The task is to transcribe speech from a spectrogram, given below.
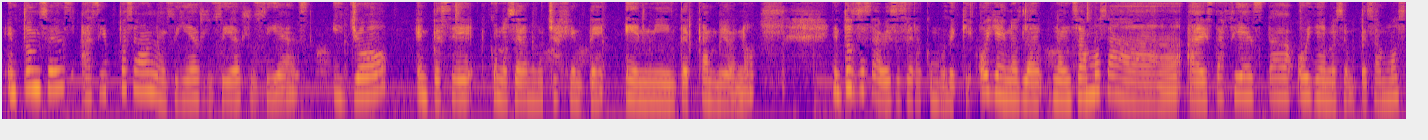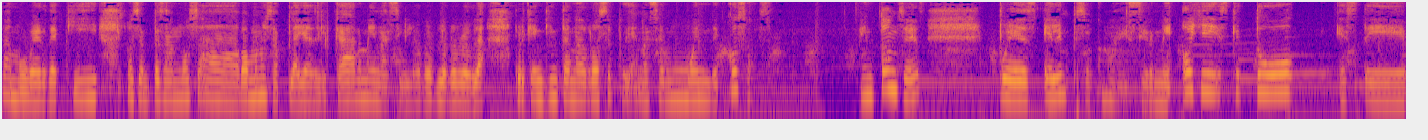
Entonces, así pasaron los días, los días, los días. Y yo empecé a conocer a mucha gente en mi intercambio, ¿no? Entonces a veces era como de que, oye, nos lanzamos a, esta fiesta, oye, nos empezamos a mover de aquí, nos empezamos a, vámonos a Playa del Carmen, así, bla, bla, bla, bla, bla, porque en Quintana Roo se podían hacer un buen de cosas. Entonces, pues él empezó como a decirme, oye, es que tú, este,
